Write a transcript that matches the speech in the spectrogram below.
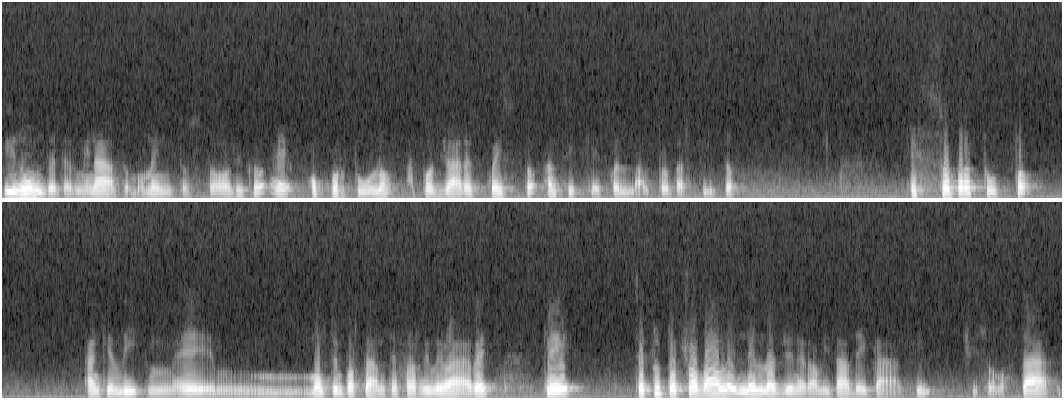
in un determinato momento storico è opportuno appoggiare questo anziché quell'altro partito e soprattutto anche lì mh, è mh, molto importante far rilevare che se tutto ciò vale nella generalità dei casi, ci sono stati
